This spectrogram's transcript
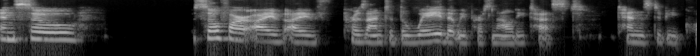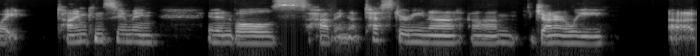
And so, so far I've, I've presented the way that we personality test tends to be quite time consuming. It involves having a test arena, um, generally uh,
